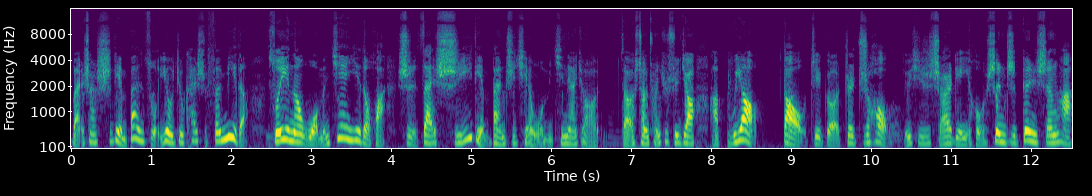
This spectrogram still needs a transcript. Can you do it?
晚上十点半左右就开始分泌的。所以呢，我们建议的话是在十一点半之前，我们尽量就要早上床去睡觉啊，不要。到这个这之后，尤其是十二点以后，甚至更深哈，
